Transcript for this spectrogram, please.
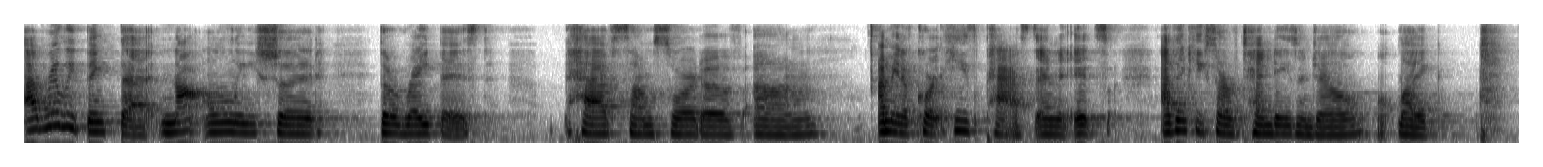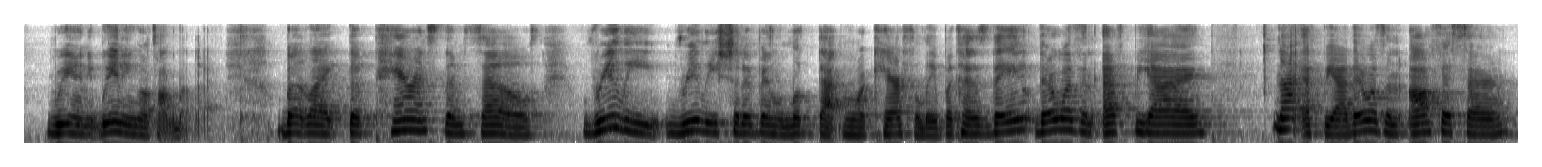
I really think that not only should the rapist have some sort of um I mean, of course, he's passed, and it's. I think he served ten days in jail. Like, we ain't, we ain't even gonna talk about that. But like the parents themselves really, really should have been looked at more carefully because they there was an FBI, not FBI, there was an officer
